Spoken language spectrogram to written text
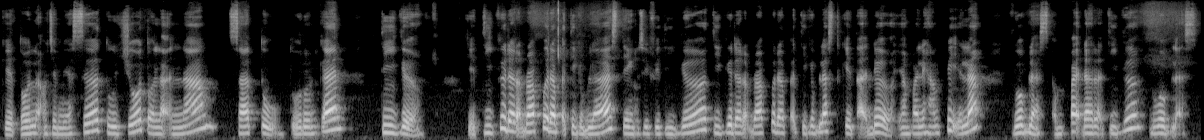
Okay, tolak macam biasa. Tujuh tolak enam, satu. Turunkan tiga. Okay, tiga darab berapa dapat tiga belas? Tengok sifir tiga. Tiga darab berapa dapat tiga belas? Okay, tak ada. Yang paling hampir ialah dua belas. Empat darab tiga, dua belas.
